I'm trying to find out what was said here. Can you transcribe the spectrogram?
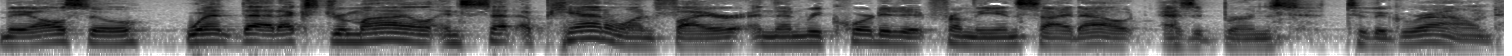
They also went that extra mile and set a piano on fire and then recorded it from the inside out as it burns to the ground.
